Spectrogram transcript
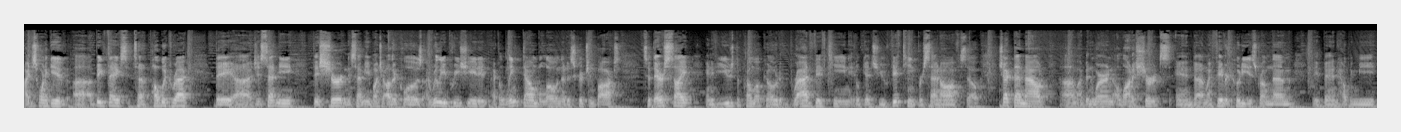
I just want to give uh, a big thanks to Public Rec. They uh, just sent me this shirt and they sent me a bunch of other clothes. I really appreciate it. I have a link down below in the description box to their site. And if you use the promo code BRAD15, it'll get you 15% off. So check them out. Um, I've been wearing a lot of shirts and uh, my favorite hoodies from them. They've been helping me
